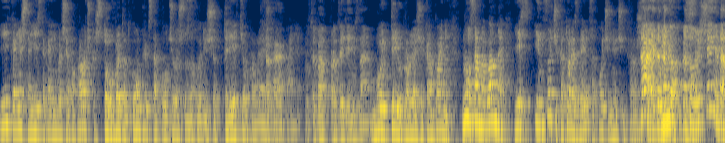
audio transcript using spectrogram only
И, конечно, есть такая небольшая поправочка, что в этот комплекс так получилось, что заходит еще третья управляющая Какая? компания. Вот это про, про третье я не знаю. Будет три управляющих компании. Но самое главное, есть инсочи, который сдается очень-очень хорошо. Да, это У готов- неё- готовое решение, да,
